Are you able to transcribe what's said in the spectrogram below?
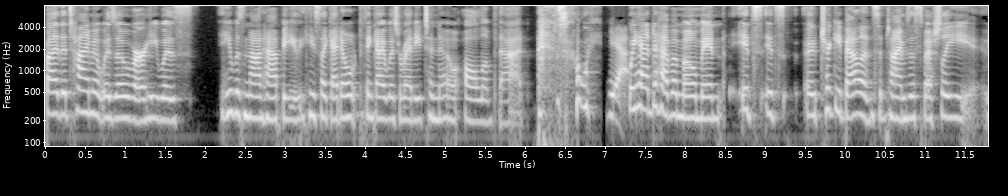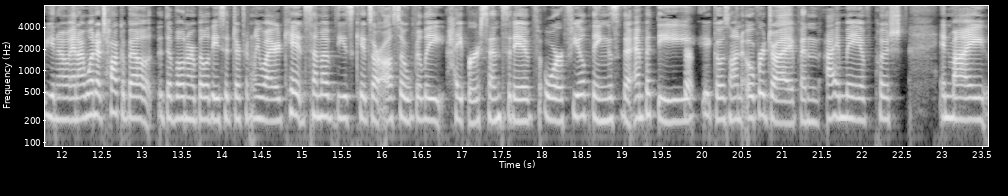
by the time it was over, he was. He was not happy. He's like, I don't think I was ready to know all of that. so we, Yeah. we had to have a moment. It's it's a tricky balance sometimes, especially you know. And I want to talk about the vulnerabilities of differently wired kids. Some of these kids are also really hypersensitive or feel things. The empathy Sure. it goes on overdrive, and I may have pushed in my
